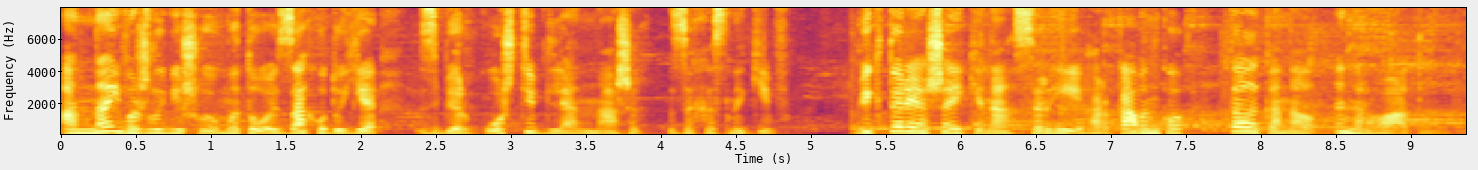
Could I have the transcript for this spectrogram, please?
А найважливішою метою заходу є збір коштів для наших захисників. Вікторія Шейкіна, Сергій Гаркавенко, телеканал Енергоатом.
